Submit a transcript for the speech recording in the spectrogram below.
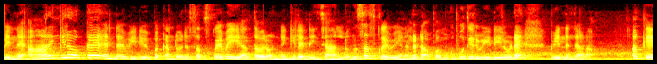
പിന്നെ ആരെങ്കിലുമൊക്കെ എന്റെ വീഡിയോ ഇപ്പോൾ കണ്ടവർ സബ്സ്ക്രൈബ് ചെയ്യാത്തവരുണ്ടെങ്കിൽ എന്റെ ഈ ചാനലൊന്ന് സബ്സ്ക്രൈബ് ചെയ്യണം കേട്ടോ. അപ്പോൾ നമുക്ക് പുതിയൊരു വീഡിയോയിലൂടെ വീണ്ടും കാണാം. ഓക്കേ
